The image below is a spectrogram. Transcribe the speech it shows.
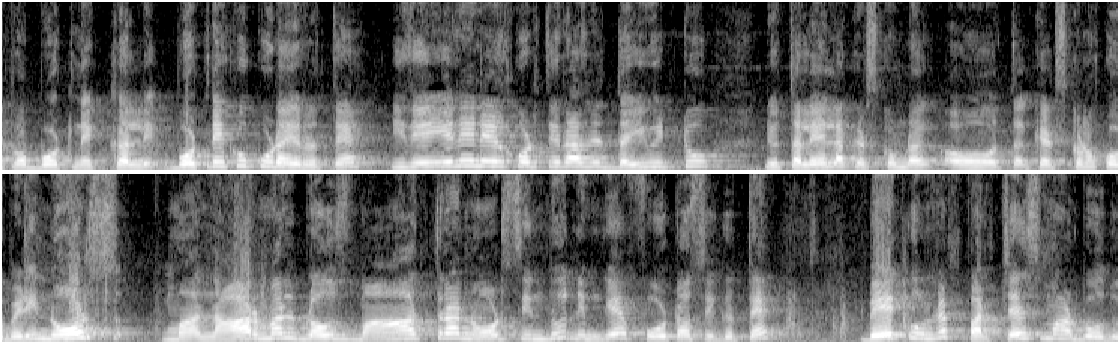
ಅಥವಾ ಬೋಟ್ ನೆಕ್ಕಲ್ಲಿ ಬೋಟ್ ಕೂಡ ಇರುತ್ತೆ. ಇದೇ ಏನೇನು ಹೇಳ್ಕೊಡ್ತೀರಾ ಅಂದರೆ ದಯವಿಟ್ಟು ನೀವು ತಲೆಯೆಲ್ಲ ಕೆಡ್ಸ್ಕೊಂಡ ಕೆಡ್ಸ್ಕೊಳಕ್ಕೆ ಹೋಗಬೇಡಿ. ನೋಟ್ಸ್ ನಾರ್ಮಲ್ ಬ್ಲೌಸ್ ಮಾತ್ರ ನೋಟ್ಸಿಂದು ನಿಮಗೆ ಫೋಟೋ ಸಿಗುತ್ತೆ. ಬೇಕು ಅಂದರೆ ಪರ್ಚೇಸ್ ಮಾಡ್ಬೋದು.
